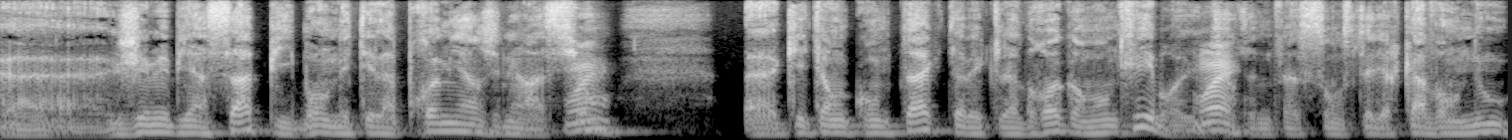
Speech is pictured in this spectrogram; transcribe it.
Euh, J'aimais bien ça. Puis bon, on était la première génération Ouais. Euh, qui était en contact avec la drogue en vente libre, d'une Ouais. certaine façon. C'est-à-dire qu'avant nous,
